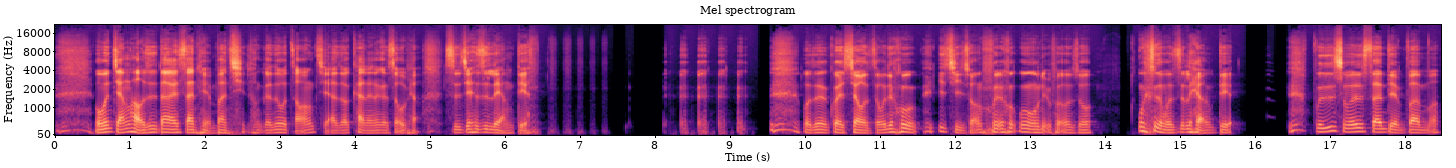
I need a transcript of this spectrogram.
我们讲好是大概三点半起床，可是我早上起来的时候看了那个手表，时间是两点。我真的快笑死！我就一起床，我就问我女朋友说：“为什么是两点？不是说是三点半吗？”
